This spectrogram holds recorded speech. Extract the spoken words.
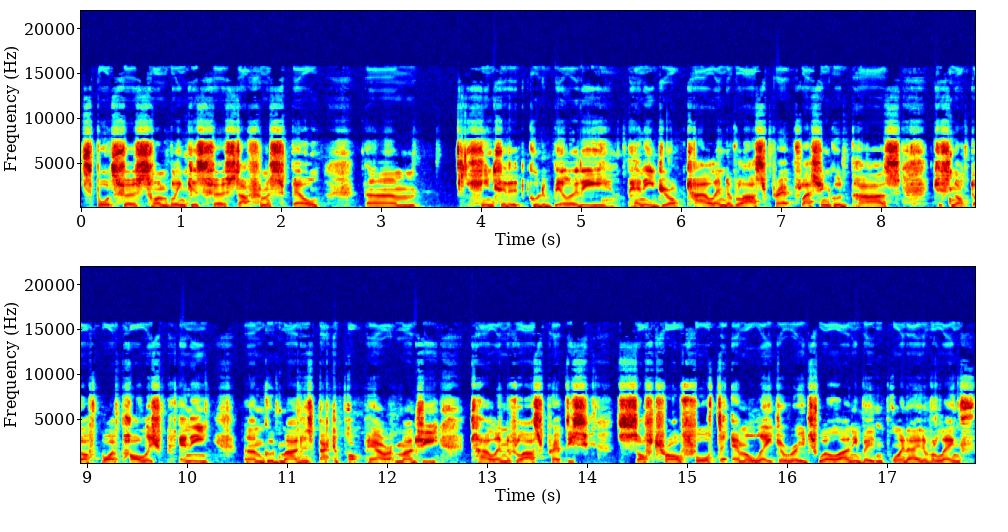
Sports first time blinkers, first up from a spell. Um, hinted at good ability. Penny drop, tail end of last prep, flashing good pars, just knocked off by Polish Penny. Um, good margins back to Pop Power at Mudgee, tail end of last prep. This soft trial fourth to Emalika reads well, only beaten 0.8 of a length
